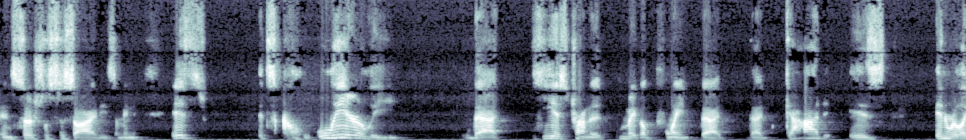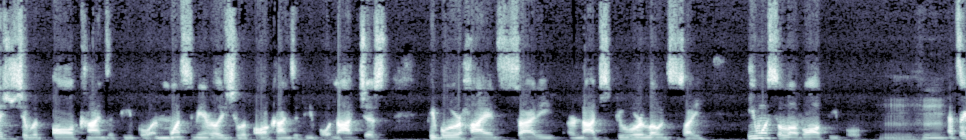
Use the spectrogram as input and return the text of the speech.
in social societies. I mean it's it's clearly that he is trying to make a point that that God is in relationship with all kinds of people and wants to be in relationship with all kinds of people, not just people who are high in society or not just people who are low in society. He wants to love all people. hmm That's a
